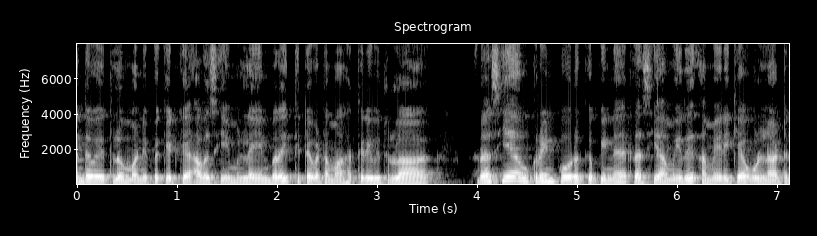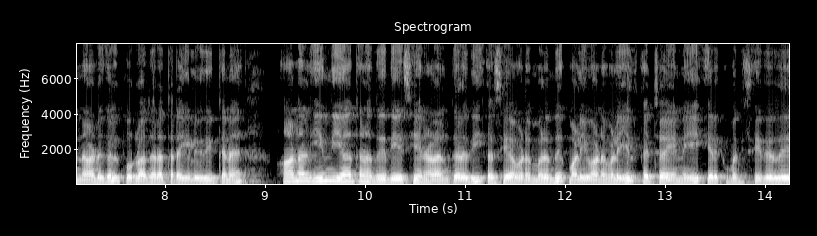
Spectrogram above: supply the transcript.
எந்த விதத்திலும் மன்னிப்பு கேட்க அவசியமில்லை என்பதை திட்டவட்டமாக தெரிவித்துள்ளார். ரஷ்யா உக்ரைன் போருக்கு பின்னர் ரஷ்யா மீது அமெரிக்கா உள்நாட்டு நாடுகள் பொருளாதார தடைகள் விதித்தன. ஆனால் இந்தியா தனது தேசிய நலன் கருதி ரஷ்யாவிடமிருந்து மலிவான விலையில் கச்சா எண்ணெயை இறக்குமதி செய்தது.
